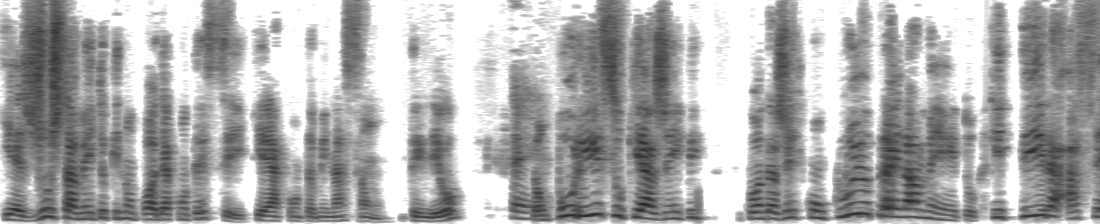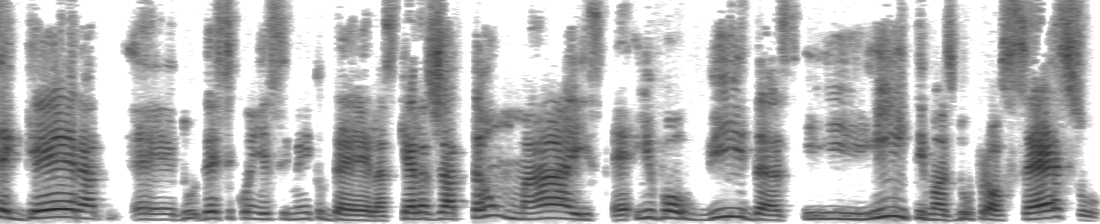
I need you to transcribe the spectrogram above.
que é justamente o que não pode acontecer, que é a contaminação, entendeu? É. Então, por isso que a gente quando a gente conclui o treinamento, que tira a cegueira é, do, desse conhecimento delas, que elas já estão mais é, envolvidas e íntimas do processo,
